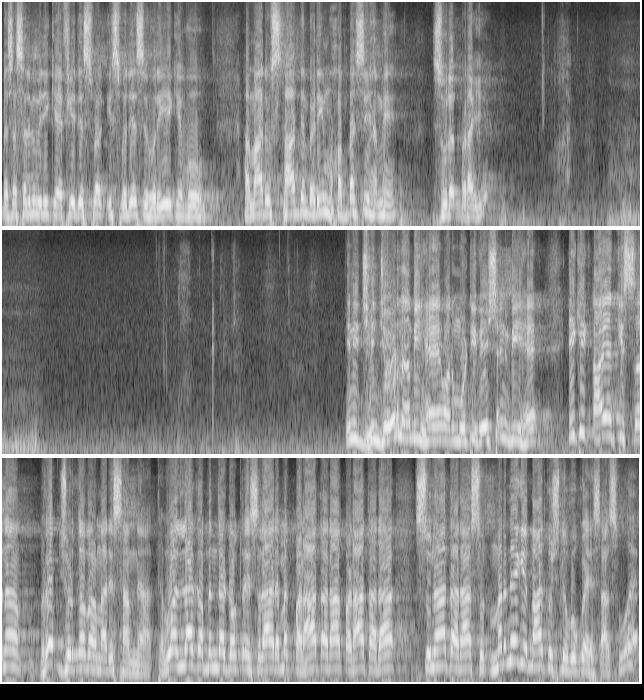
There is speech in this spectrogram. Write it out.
बस असल में मेरी कैफियत इस वक्त इस वजह से हो रही है कि वो हमारे उस्ताद ने बड़ी मोहब्बत से हमें सूरत पढ़ाई है यानी झिंझोड़ना भी है और मोटिवेशन भी है। एक एक आयत किस तरह रब जुड़ता हुआ हमारे सामने आता है। वो अल्लाह का बंदा डॉक्टर इसरार अहमद पढ़ाता रहा पढ़ाता रहा सुनाता रहा सुन, मरने के बाद कुछ लोगों को एहसास हुआ है।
